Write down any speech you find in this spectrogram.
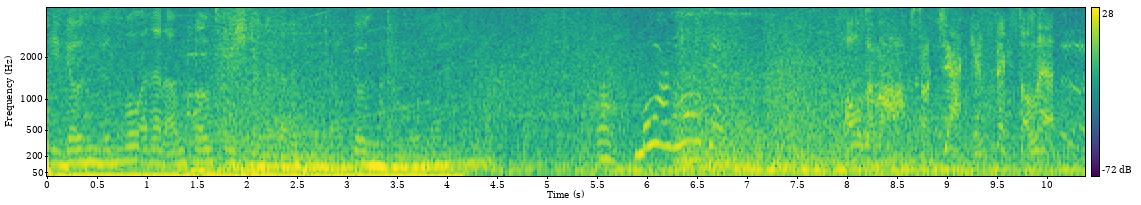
He goes invisible and then uncloaks the machine guns. Everything goes invisible again. Oh, more locusts! Hold them off so Jack can fix the lift.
